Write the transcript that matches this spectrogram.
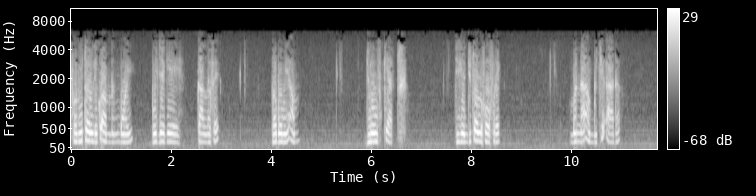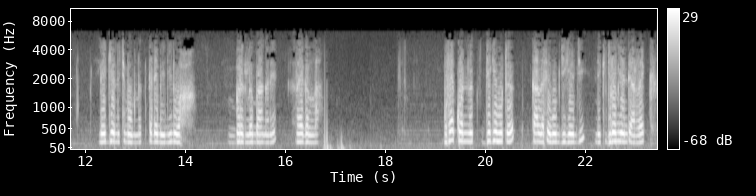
Fa muy toll di ko am nag mooy bu jegee kàllafe ba ba muy am juróom fukki at jigéen ji toll foofu rek mën naa ëmb ci aada lay génn ci moom nag te demee ni nu wax mbërëg la mbaa nga ne reegal la. Bu fekkoon nag jegewuta kàllafe moom jigéen ji niki juróom-ñeenti at rek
